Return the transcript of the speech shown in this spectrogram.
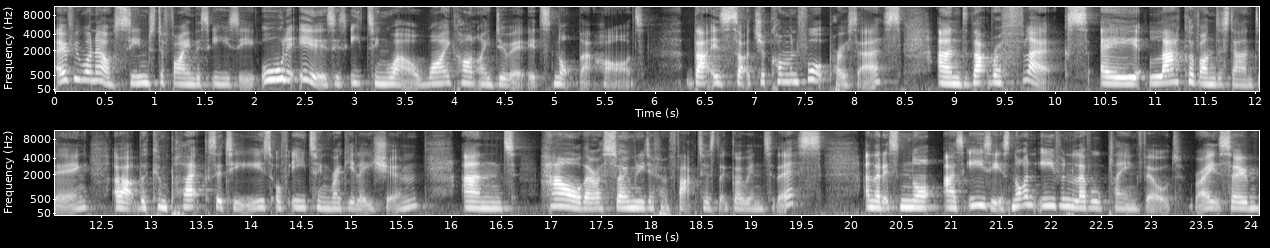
everyone else seems to find this easy. All it is is eating well. Why can't I do it? It's not that hard. That is such a common thought process, and that reflects a lack of understanding about the complexities of eating regulation and how there are so many different factors that go into this and that it's not as easy. It's not an even level playing field, right? So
